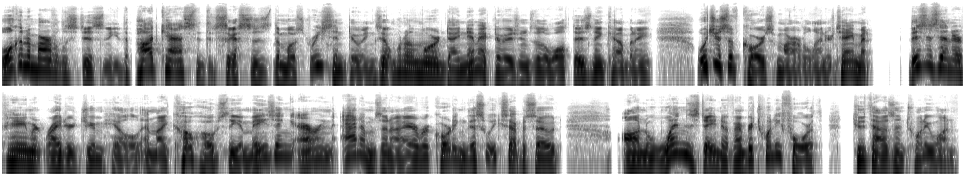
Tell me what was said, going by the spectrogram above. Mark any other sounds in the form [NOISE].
Welcome to Marvelous Disney, the podcast that discusses the most recent doings at one of the more dynamic divisions of the Walt Disney Company, which is, of course, Marvel Entertainment. This is entertainment writer Jim Hill, and my co host, the amazing Aaron Adams, and I are recording this week's episode on Wednesday, November 24th, 2021.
